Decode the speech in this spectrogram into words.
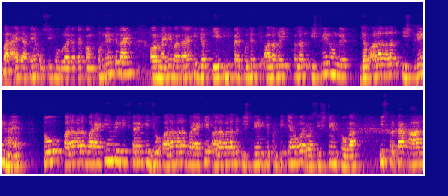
बनाए जाते हैं, उसी को बोला जाता है कंपोनेंट लाइन और मैंने बताया कि जब एक ही पैथोजन के अलग अलग स्ट्रेन होंगे, जब अलग अलग स्ट्रेन है तो अलग अलग वैरायटी हम रिलीज़ करेंगे, जो अलग अलग वैरायटी अलग अलग स्ट्रेन के प्रति क्या होगा? रसिस्टेंट होगा। इस प्रकार आल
